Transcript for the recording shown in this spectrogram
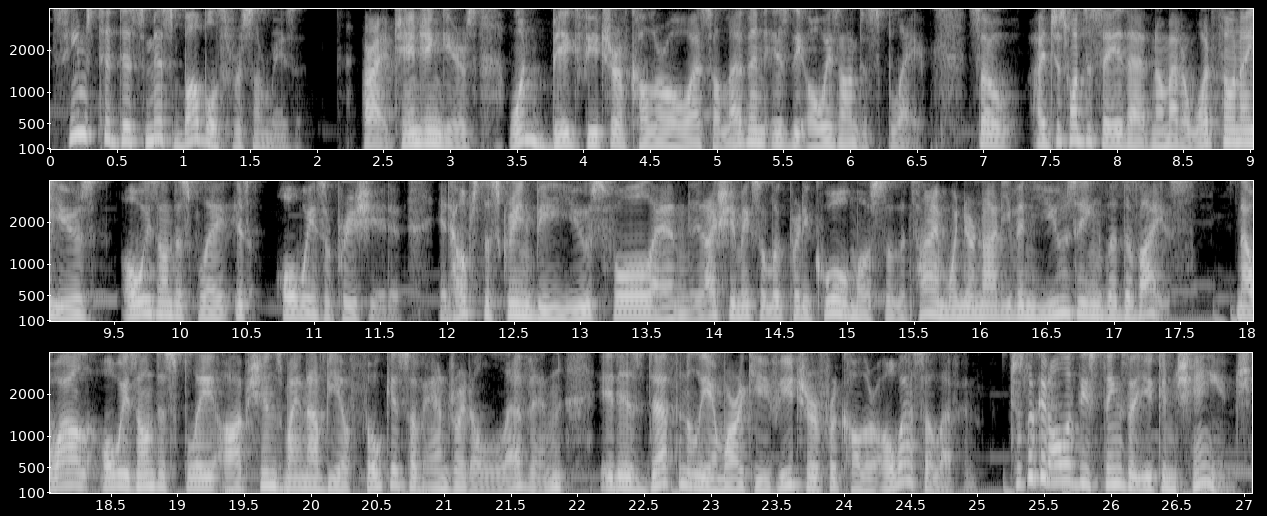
seems to dismiss bubbles for some reason. Alright, changing gears, one big feature of ColorOS 11 is the always on display. So I just want to say that no matter what phone I use, always on display is always appreciated. It helps the screen be useful and it actually makes it look pretty cool most of the time when you're not even using the device. Now while always on display options might not be a focus of Android 11, it is definitely a marquee feature for ColorOS 11. Just look at all of these things that you can change.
